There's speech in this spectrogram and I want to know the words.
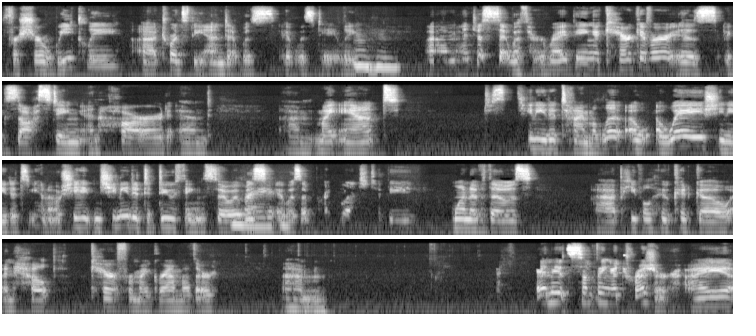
for sure weekly. Uh, towards the end, it was it was daily, mm-hmm. um, and just sit with her. Right, being a caregiver is exhausting and hard. And um, my aunt just she needed time away. She needed you know she she needed to do things. So it right. was it was a privilege to be one of those uh, people who could go and help care for my grandmother. Um, and it's something I treasure. I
